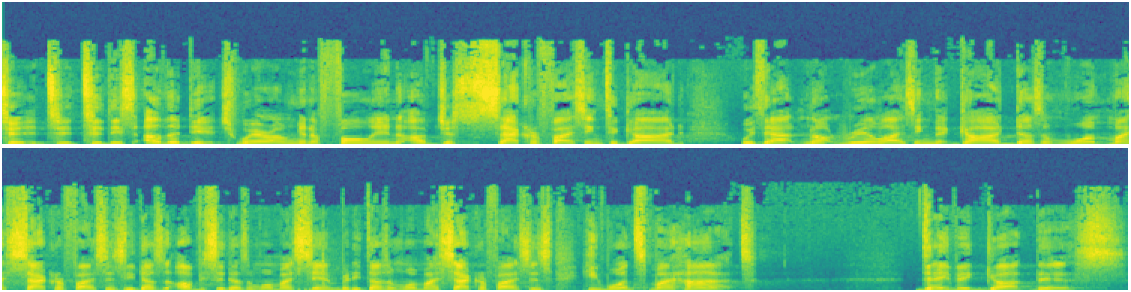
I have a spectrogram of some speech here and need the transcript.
To, to, to this other ditch where I'm going to fall in of just sacrificing to God without not realizing that God doesn't want my sacrifices. He doesn't, obviously doesn't want my sin, but He doesn't want my sacrifices. He wants my heart. David got this.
